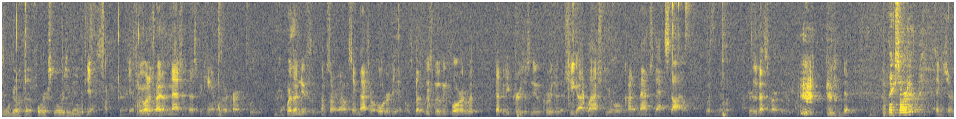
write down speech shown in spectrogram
And we'll go with the Ford Explorers again? Yes. Yeah, we want to try to match the best we can with our current fleet. Okay. With our new fleet, I'm sorry, I don't say match our older vehicles, but at least moving forward with Deputy Cruz's new cruiser that she got last year will kind of match that style with the new one, to the best of our ability. Yep. Thanks, Sergeant. Thank you, sir.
